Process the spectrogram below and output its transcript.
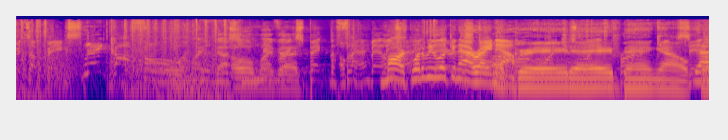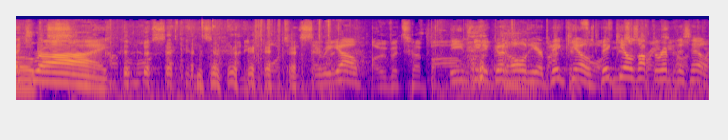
It's a big snake off. Oh my oh, god. Oh my god. expect the flat Okay. Mark, what are we looking at right now? Grade Just let A bang out, in. That's folks. right. Couple more seconds. An important Here we go. Over to Bar. Thieves need a good hold here. Big kills. Big kills off the rip of this hill.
